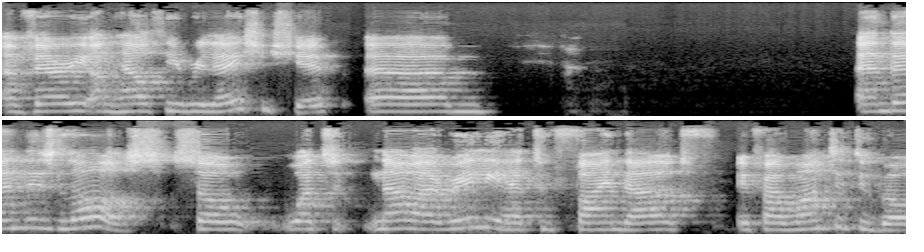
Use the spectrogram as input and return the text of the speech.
a very unhealthy relationship. Um, and then this loss. So what now I really had to find out if I wanted to go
